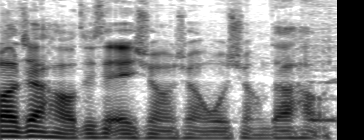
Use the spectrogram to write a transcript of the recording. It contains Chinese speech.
大家好，这是 A 徐徐，我徐大家好。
